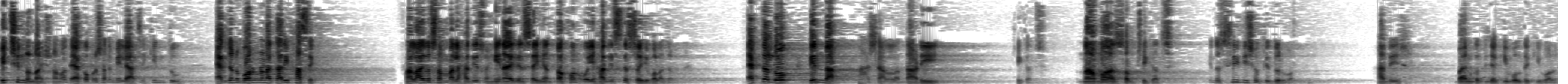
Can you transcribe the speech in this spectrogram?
বিচ্ছিন্ন নয়, সনদ এক অপরের সাথে মিলে আছে, কিন্তু একজন বর্ণনাকারী ফাসেক। ফালাই ওসাম্মাল হাদিস হিনাইদিন সহিয়ান তখন ওই হাদিসকে সহি বলা যাবে না। একটা লোক দিনদার আল্লাহ দাড়ি, ঠিক আছে, নামাজ সব ঠিক আছে, কিন্তু স্মৃতি শক্তি দুর্বল। হাদিস বায়ন করতে যা কি বলতে কি বলে?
